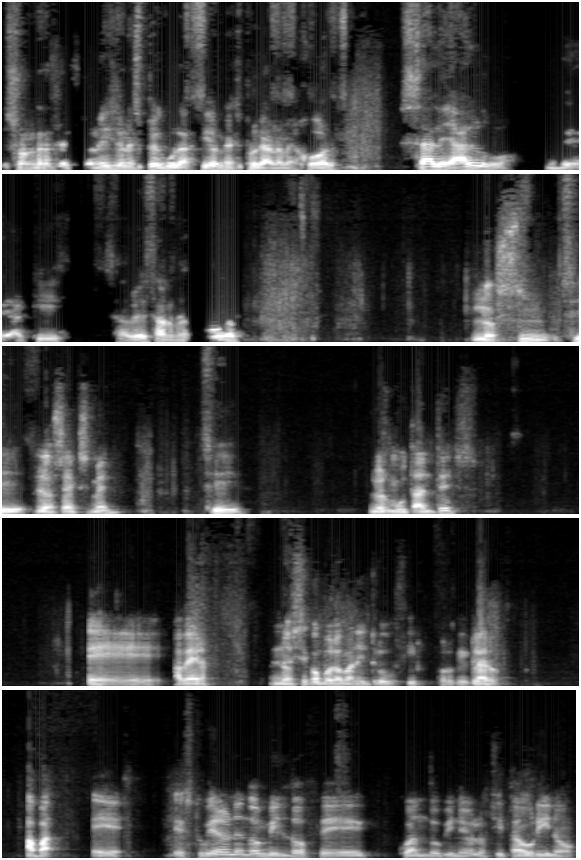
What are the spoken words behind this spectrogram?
son reflexiones y son especulaciones, porque a lo mejor sale algo de aquí, ¿sabes? A lo mejor. Los, mm, sí, los X-Men, sí. los mutantes. eh, a ver, no sé cómo lo van a introducir, porque claro, apa- eh, estuvieron en 2012 cuando vinieron los Chitauri, no.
